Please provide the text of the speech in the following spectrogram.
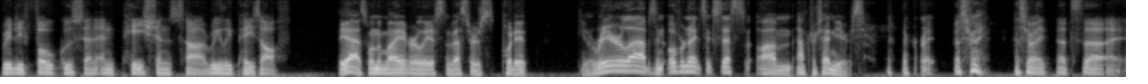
really focus and, and patience uh, really pays off. Yeah, as one of my earliest investors put it. You know, Rare Labs and overnight success um, after 10 years. right. That's right. That's right. That's uh,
